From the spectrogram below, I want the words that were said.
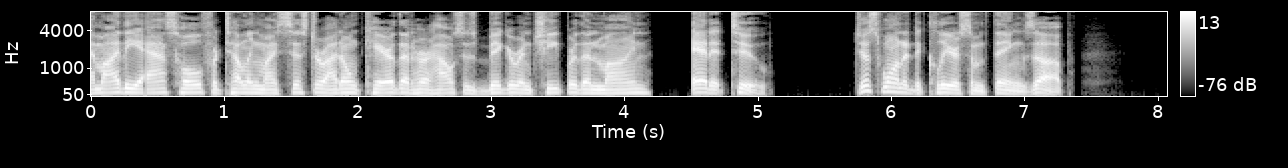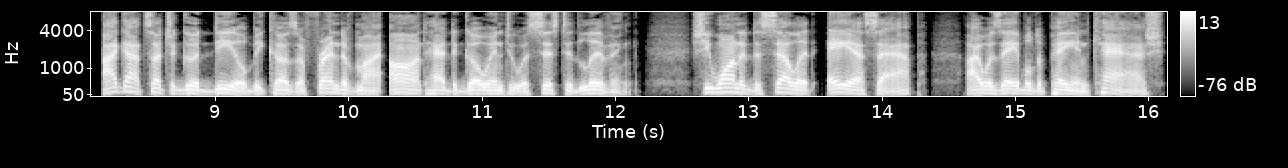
Am I the asshole for telling my sister I don't care that her house is bigger and cheaper than mine? Edit 2. Just wanted to clear some things up. I got such a good deal because a friend of my aunt had to go into assisted living. She wanted to sell it ASAP, I was able to pay in cash,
